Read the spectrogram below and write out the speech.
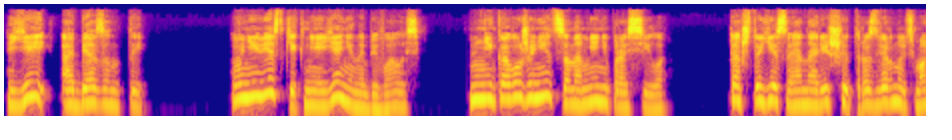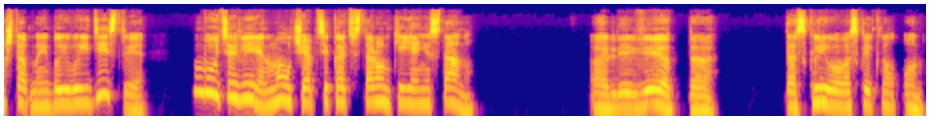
Ей обязан ты. В невестке к ней я не набивалась. Никого жениться на мне не просила. Так что если она решит развернуть масштабные боевые действия, будь уверен, молча обтекать в сторонке я не стану. «Оливетта!» — тоскливо воскликнул он.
